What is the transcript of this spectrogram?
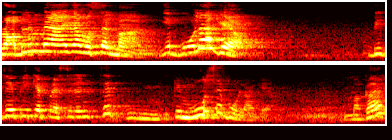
प्रॉब्लम में आएगा मुसलमान। ये बोला गया। बीजेपी के प्रेसिडेंट से, के मुँह से बोला गया। मगर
